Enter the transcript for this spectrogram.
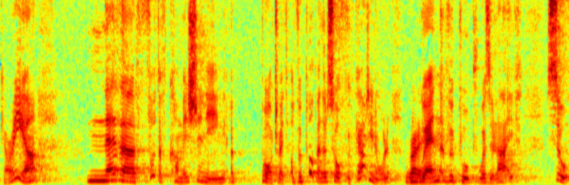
career, never thought of commissioning a portrait of the Pope and also of the Cardinal right. when the Pope was alive. So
